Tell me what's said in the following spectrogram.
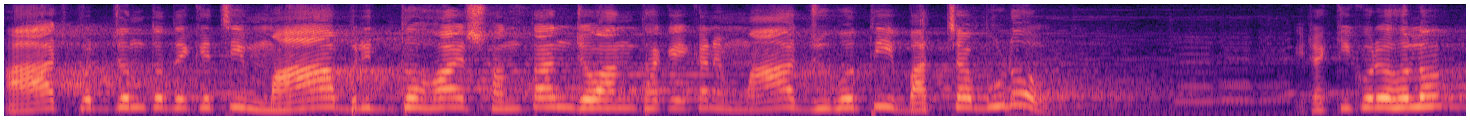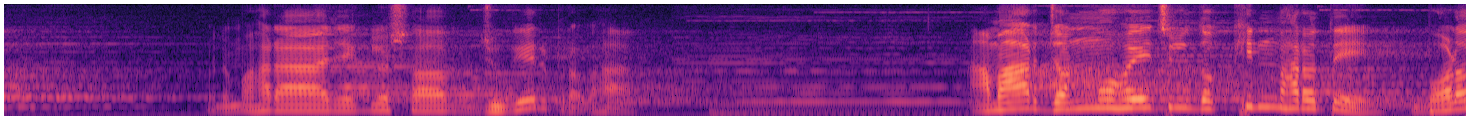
আজ পর্যন্ত দেখেছি মা বৃদ্ধ হয়, সন্তান জোয়ান থাকে, এখানে মা, যুবতী, বাচ্চা, বুড়ো। এটা কি করে হলো? বলে, মহারাজ, এগুলো সব যুগের প্রভাব। আমার জন্ম হয়েছিল দক্ষিণ ভারতে, বড়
